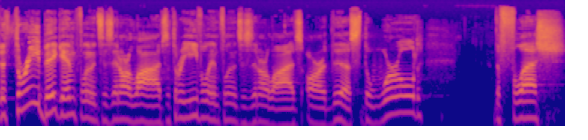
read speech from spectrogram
The three big influences in our lives, the three evil influences in our lives are this the world, the flesh,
